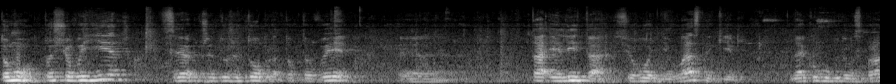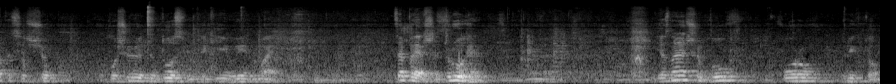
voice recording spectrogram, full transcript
Тому то, що ви є, це вже дуже добре. Тобто ви е, та еліта сьогодні власників, на яку ми будемо спиратися, щоб поширювати досвід, який ви маєте. Це перше. Друге, е, я знаю, що був форум рік тому.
